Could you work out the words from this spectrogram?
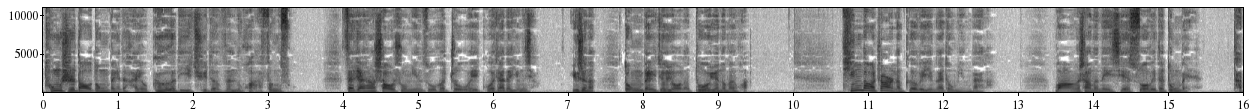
同时到东北的还有各地区的文化风俗。再加上少数民族和周围国家的影响，于是呢，东北就有了多元的文化。听到这儿呢，各位应该都明白了，网上的那些所谓的东北人，他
